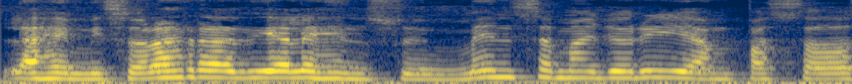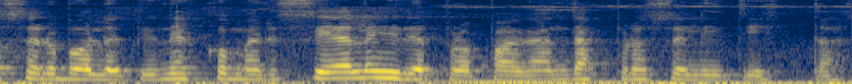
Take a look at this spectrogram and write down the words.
las emisoras radiales en su inmensa mayoría han pasado a ser boletines comerciales y de propagandas proselitistas.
